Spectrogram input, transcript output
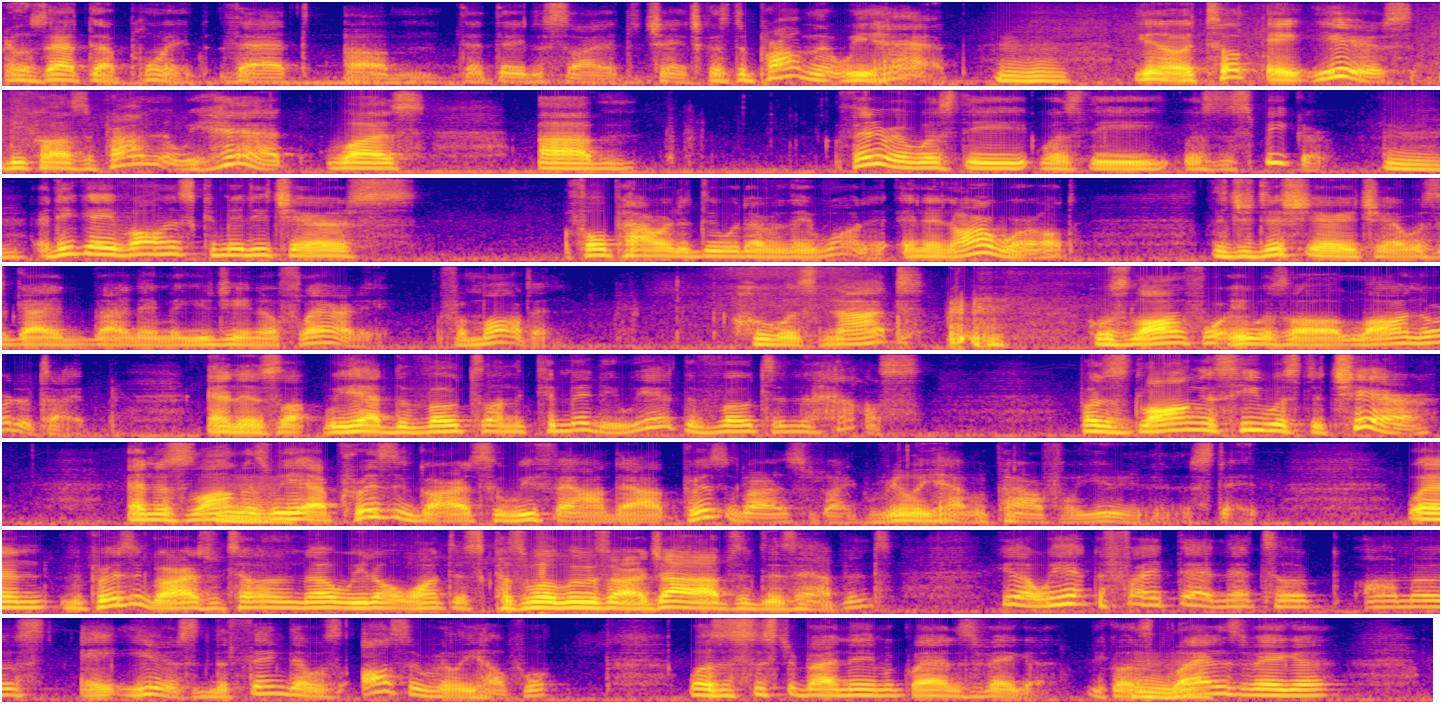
it was at that point that um, that they decided to change. Because the problem that we had, you know, it took eight years because the problem that we had was um, Finneran was the was the was the speaker, and he gave all his committee chairs full power to do whatever they wanted. And in our world, the judiciary chair was a guy by the name of Eugene O'Flaherty from Malden, who was not, who was law enfor- he was a law and order type, and as uh, we had the votes on the committee, we had the votes in the House, but as long as he was the chair, and as long as we had prison guards, who we found out prison guards like really have a powerful union in the state. When the prison guards were telling them, "No, we don't want this because we'll lose our jobs if this happens," you know, we had to fight that, and that took almost eight years. And the thing that was also really helpful was a sister by the name of Gladys Vega, because Gladys Vega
